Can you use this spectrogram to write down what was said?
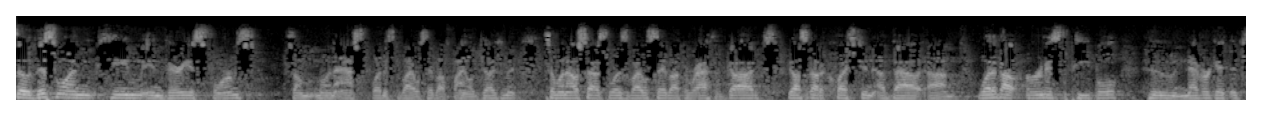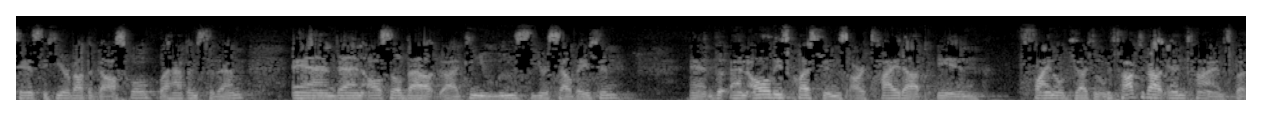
So this one came in various forms. Someone asked, What does the Bible say about final judgment? Someone else asked, What does the Bible say about the wrath of God? We also got a question about um, what about earnest people who never get the chance to hear about the gospel? What happens to them? And then also about uh, can you lose your salvation? And, and all these questions are tied up in final judgment. We've talked about end times, but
